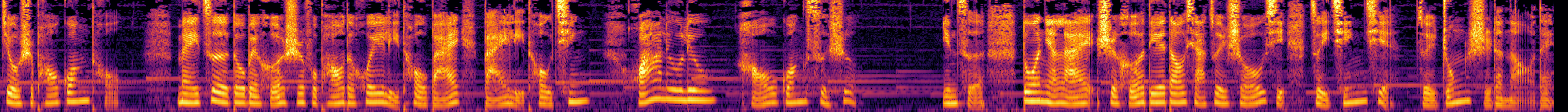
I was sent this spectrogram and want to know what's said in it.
就是抛光头，每次都被何师傅刨得灰里透白，白里透青，滑溜溜，毫光四射。因此，多年来是何爹刀下最熟悉、最亲切。最忠实的脑袋，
